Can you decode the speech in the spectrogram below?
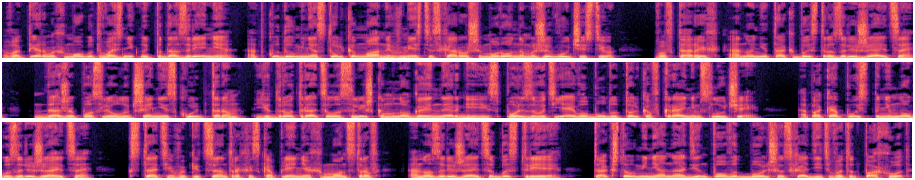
Во-первых, могут возникнуть подозрения, откуда у меня столько маны вместе с хорошим уроном и живучестью. Во-вторых, оно не так быстро заряжается. Даже после улучшения скульптором ядро тратило слишком много энергии, и использовать я его буду только в крайнем случае. А пока пусть понемногу заряжается. Кстати, в эпицентрах и скоплениях монстров оно заряжается быстрее, так что у меня на один повод больше сходить в этот поход.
